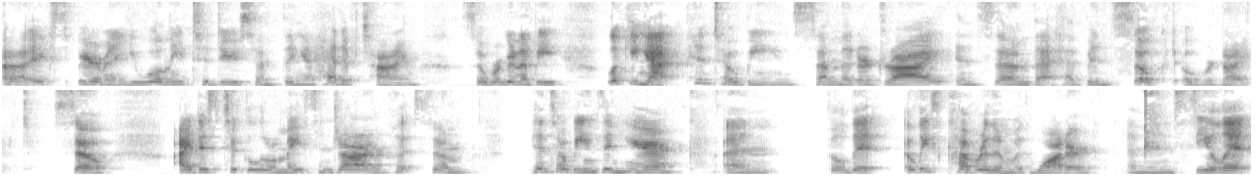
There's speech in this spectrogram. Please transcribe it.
uh, experiment, you will need to do something ahead of time. So we're going to be looking at pinto beans, some that are dry and some that have been soaked overnight. So I just took a little mason jar and put some pinto beans in here and filled it, at least cover them with water and then seal it.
